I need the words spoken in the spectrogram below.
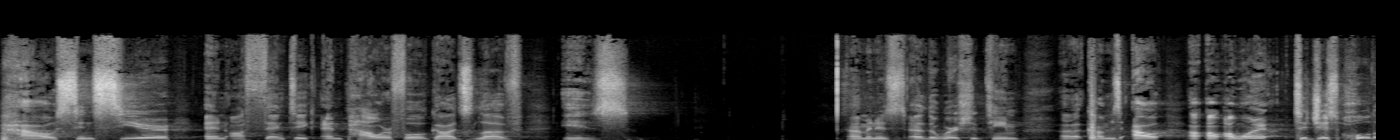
how sincere and authentic and powerful God's love is. Um, and as uh, the worship team uh, comes out, I, I, I want to just hold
